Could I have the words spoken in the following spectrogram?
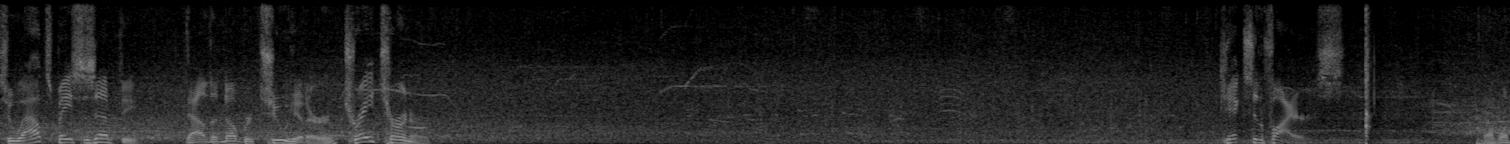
Two outs, base is empty. Now the number two hitter, Trea Turner. Kicks and fires. That one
